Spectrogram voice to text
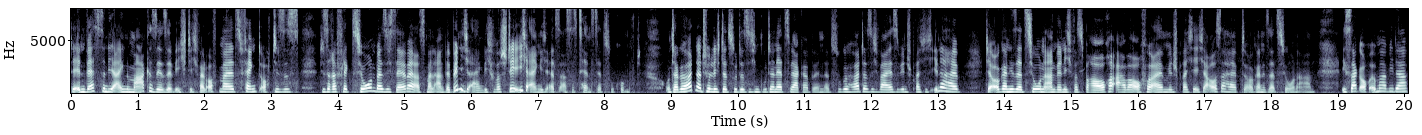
der Invest in die eigene Marke sehr, sehr wichtig, weil oftmals fängt auch dieses, diese Reflexion bei sich selber erstmal an. Wer bin ich eigentlich? Was stehe ich eigentlich als Assistenz der Zukunft? Und da gehört natürlich natürlich dazu, dass ich ein guter Netzwerker bin. Dazu gehört, dass ich weiß, wen spreche ich innerhalb der Organisation an, wenn ich was brauche, aber auch vor allem, wen spreche ich außerhalb der Organisation an. Ich sage auch immer wieder,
